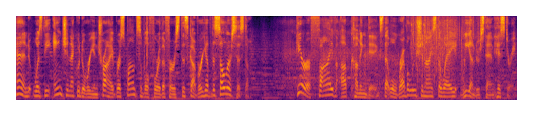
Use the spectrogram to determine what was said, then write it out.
And was the ancient Ecuadorian tribe responsible for the first discovery of the solar system? Here are five upcoming digs that will revolutionize the way we understand history.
